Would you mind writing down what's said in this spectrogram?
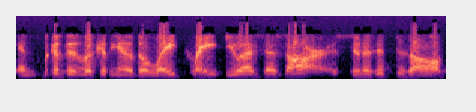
And look at the look at you know the late great USSR. As soon as it dissolved,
